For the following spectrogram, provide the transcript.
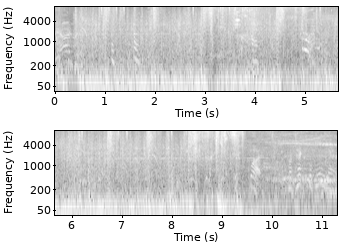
Behind you. Squad, protect the payload.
